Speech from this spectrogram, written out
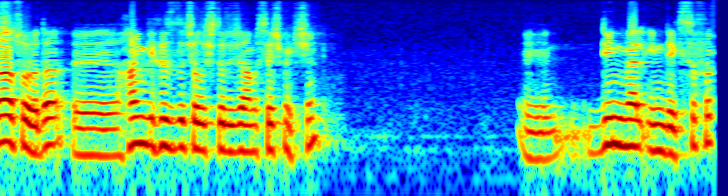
Daha sonra da e, hangi hızlı çalıştıracağımı seçmek için e, Dinwell Index 0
